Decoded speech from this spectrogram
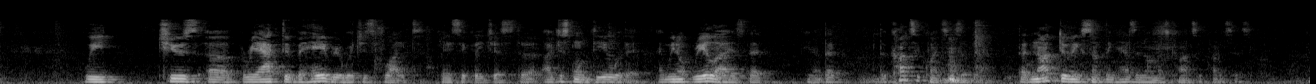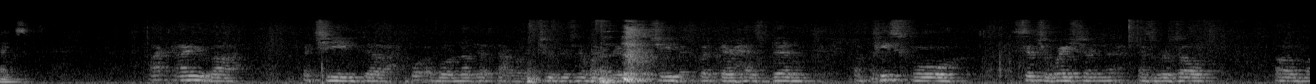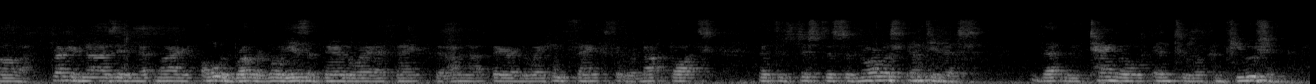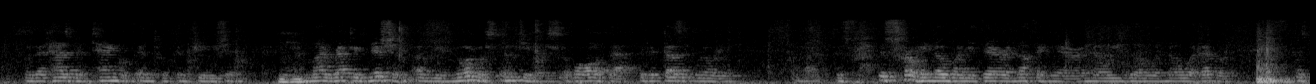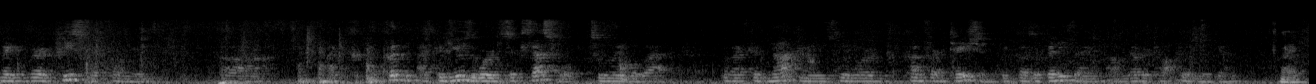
we choose a reactive behavior, which is flight. Basically, just uh, I just won't deal with it, and we don't realize that you know that the consequences of that. That not doing something has enormous consequences. Thanks. I, have uh, achieved, uh, well, not that's not really true. There's no way to achieve it, but there has been a peaceful situation as a result of uh, recognizing that my older brother really isn't there the way I think, that I'm not there the way he thinks, that we're not thoughts, that there's just this enormous emptiness that we've tangled into a confusion, or that has been tangled into a confusion. Mm-hmm. And my recognition of the enormous emptiness of all of that, that it doesn't really, uh, there's, there's really nobody there and nothing there, and no ego and no whatever, has made it very peaceful for me. Uh, I couldn't, I could use the word successful to label that, but I could not use the word confrontation because if anything, I'll never talk to him again. Right.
